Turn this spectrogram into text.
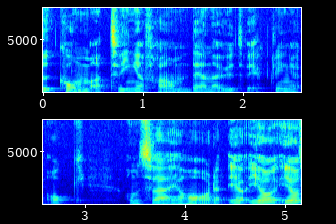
eh, kommer att tvinga fram denna utveckling och om Sverige har det. Jag, jag, jag,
